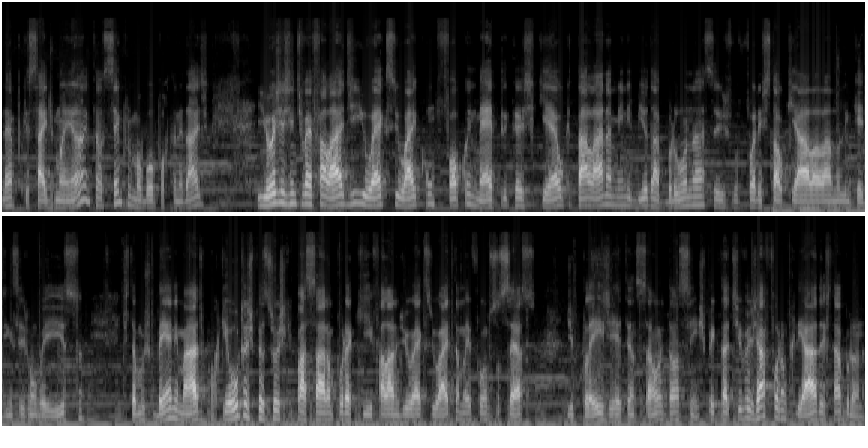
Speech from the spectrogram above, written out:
né? Porque sai de manhã, então é sempre uma boa oportunidade. E hoje a gente vai falar de UX e UI com foco em métricas, que é o que está lá na mini bio da Bruna. Se vocês forem stalkeá-la lá no LinkedIn, vocês vão ver isso. Estamos bem animados, porque outras pessoas que passaram por aqui e falaram de UX e UI também foi um sucesso de plays, de retenção. Então, assim, expectativas já foram criadas, tá, Bruna?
